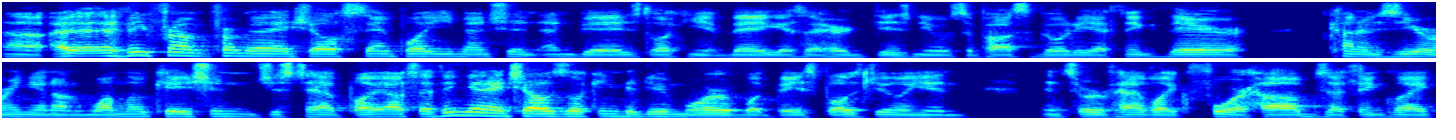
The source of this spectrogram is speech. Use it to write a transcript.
uh, I, I, think from from an NHL standpoint, you mentioned NBA is looking at Vegas. I heard Disney was a possibility. I think they're kind of zeroing in on one location just to have playoffs. I think the NHL is looking to do more of what baseball is doing and and sort of have like four hubs. I think like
